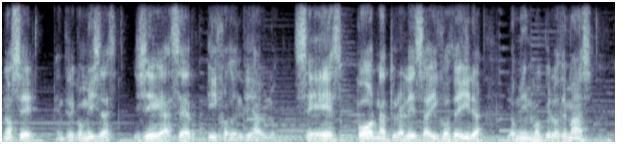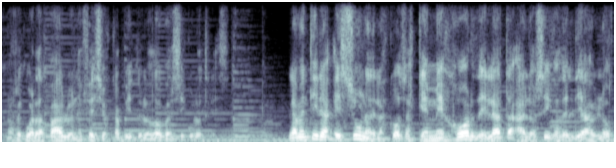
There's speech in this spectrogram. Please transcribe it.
No se entre comillas, llega a ser hijo del diablo. Se es por naturaleza hijos de ira, lo mismo que los demás, nos recuerda Pablo en Efesios capítulo 2 versículo 3. La mentira es una de las cosas que mejor delata a los hijos del diablo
